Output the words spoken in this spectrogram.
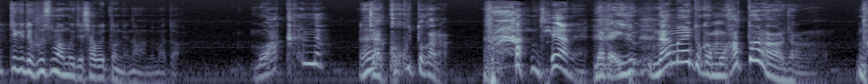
ってきて襖向いて喋っとんねんなほんでまた。もうあかんな。じゃあくくっとかななんでやねん。なんかいる名前とかもう貼っとかなあかんじゃん。なん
